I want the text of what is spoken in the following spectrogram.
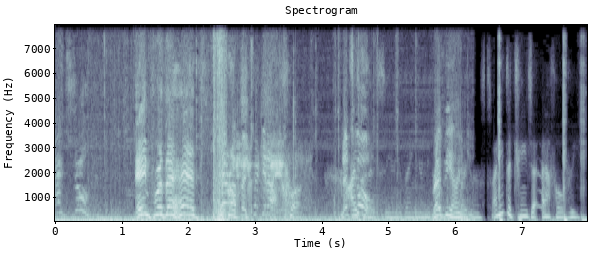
and shoot! Aim for the heads. Tear up and check it out! Let's I go! couldn't see anything. Right to behind you. I need to change the FOV.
